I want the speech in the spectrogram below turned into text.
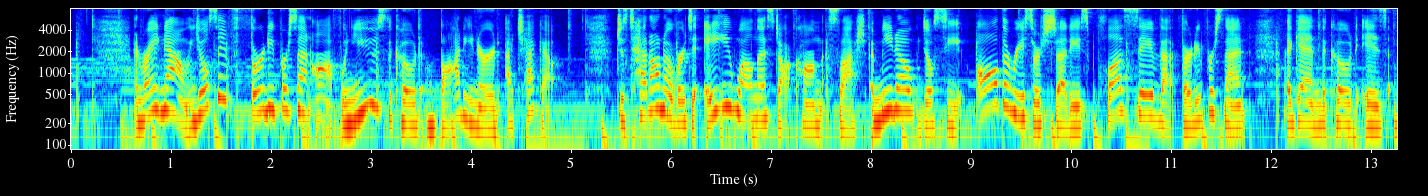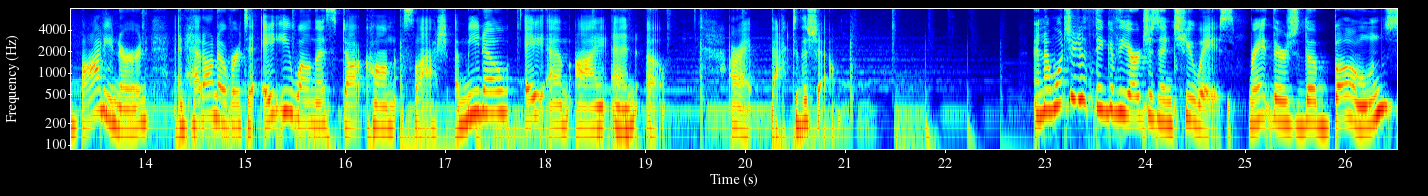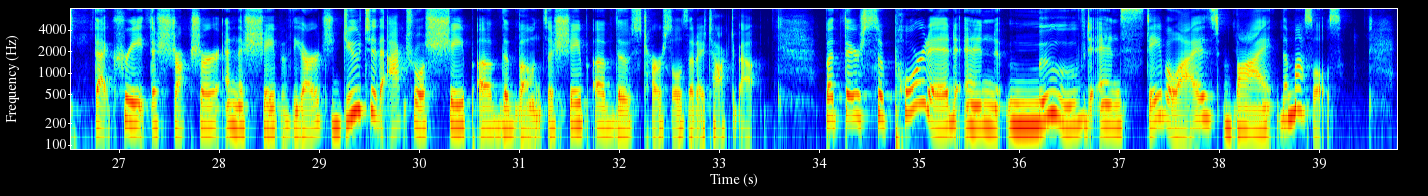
And right now, you'll save 30% off when you use the code BODYNERD at checkout. Just head on over to aewellness.com slash amino. You'll see all the research studies plus save that 30%. Again, the code is BODYNERD and head on over to aewellness.com slash amino, A-M-I-N-O. All right, back to the show. And I want you to think of the arches in two ways, right? There's the bones that create the structure and the shape of the arch due to the actual shape of the bones, the shape of those tarsals that I talked about but they're supported and moved and stabilized by the muscles.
